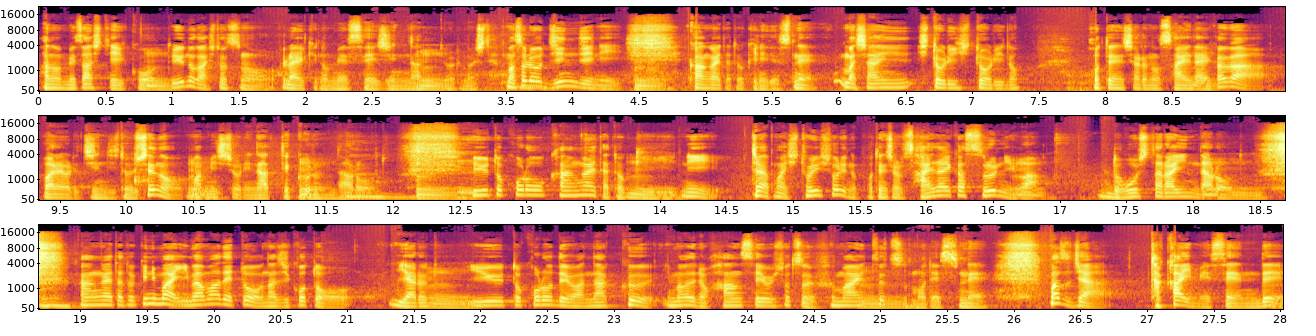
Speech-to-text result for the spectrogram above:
あの目指していこうというのが一つの来期のメッセージになっておりまして、まあ、それを人事に考えたときにですね、まあ、社員一人一人のポテンシャルの最大化が我々人事としてのまあミッションになってくるんだろうというところを考えたときに、じゃあまあ一人一人のポテンシャルを最大化するには、どうしたらいいんだろうと考えたときに、まあ今までと同じことをやるというところではなく、今までの反省を一つ踏まえつつもですね、まずじゃあ高い目線で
